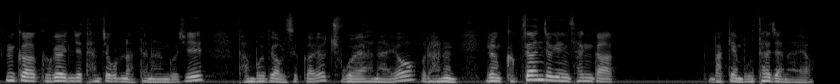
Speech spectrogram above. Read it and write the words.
그러니까 그게 이제 단적으로 나타나는 것이 방법이 없을까요? 죽어야 하나요? 라는 이런 극단적인 생각밖에 못 하잖아요.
